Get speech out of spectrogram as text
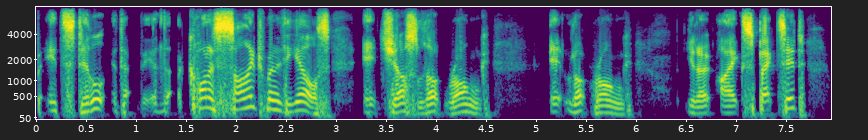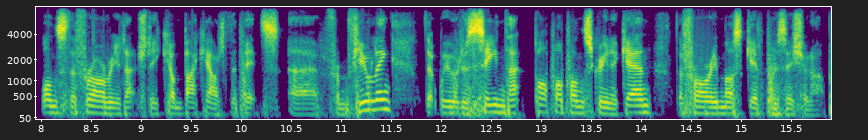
but it's still, quite aside from anything else, it just looked wrong. It looked wrong. You know, I expected once the Ferrari had actually come back out of the pits uh, from fueling that we would have seen that pop up on screen again. The Ferrari must give position up.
